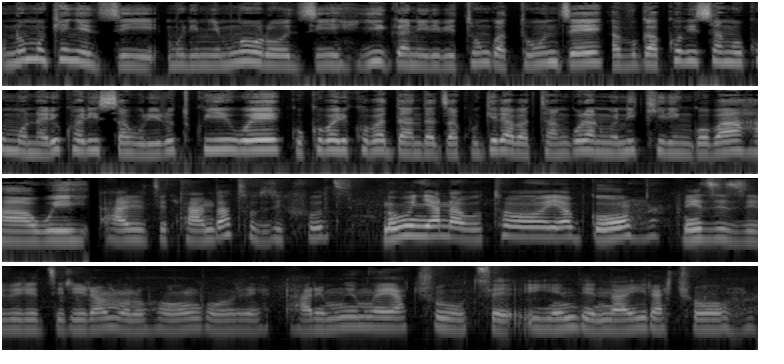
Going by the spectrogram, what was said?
uno mukenyezi murimye mworozi yiganira ibitungwa atunze avuga ko bisa nk'uko umuntu ariko arisahurira utwiwe kuko bariko badandaza kugira batanguranwe n'ikiringo bahawe hari zitandatu zifuze n'ubunyana butoya bwonka n'izi zibiri zirira mu ruhongore harimo imwe yacutse iyindi nayo iraconka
